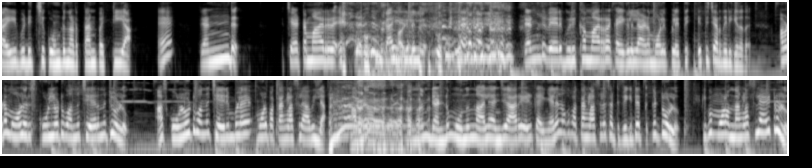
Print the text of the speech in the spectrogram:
കൈപിടിച്ച് കൊണ്ടു നടത്താൻ പറ്റിയ ഏ? രണ്ട് ചേട്ടന്മാരുടെ കൈകളിൽ രണ്ടുപേര് ഗുരുക്കന്മാരുടെ കൈകളിലാണ് മോളിപ്പോൾ എത്തി എത്തിച്ചേർന്നിരിക്കുന്നത്. അവിടെ മോൾ ഒരു സ്കൂളിലോട്ട് വന്ന് ചേർന്നിട്ടേ ഉള്ളൂ. ആ സ്കൂളിലോട്ട് വന്ന് ചേരുമ്പോഴേ മോൾ പത്താം ക്ലാസ്സിലാവില്ല. അവിടെ ഒന്നും രണ്ടും മൂന്നും നാല് അഞ്ച് ആറ് ഏഴ് കഴിഞ്ഞാലേ നമുക്ക് പത്താം ക്ലാസ്സിലെ സർട്ടിഫിക്കറ്റ് കിട്ടുള്ളൂ. ഇപ്പൊ മോൾ ഒന്നാം ക്ലാസ്സിലേ ആയിട്ടുള്ളൂ.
